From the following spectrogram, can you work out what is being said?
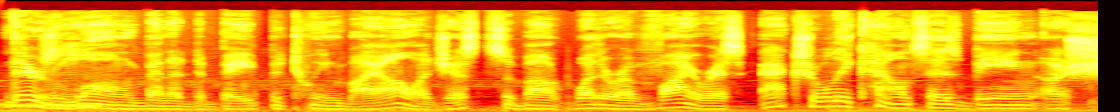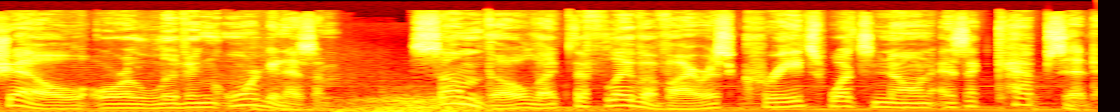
There's long been a debate between biologists about whether a virus actually counts as being a shell or a living organism. Some, though, like the flavivirus, creates what's known as a capsid,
